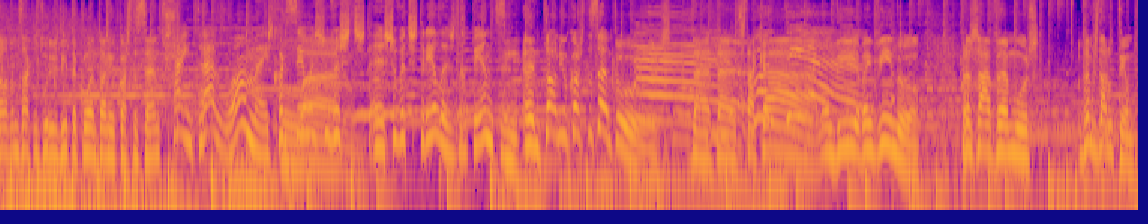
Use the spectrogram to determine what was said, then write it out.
Já lá vamos à cultura erudita com António Costa Santos. Está a entrar o homem. Pareceu a chuva, Claro. a chuva de estrelas, de repente. Sim, António Costa Santos! Tá, tá, está Bom cá! dia! Bom dia, bem-vindo! Para já vamos, vamos dar o tempo,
